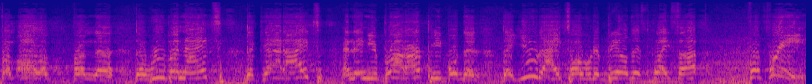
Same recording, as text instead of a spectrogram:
From all of from the, the Reubenites, the Gadites, and then you brought our people, the, the Udites, over to build this place up for free.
